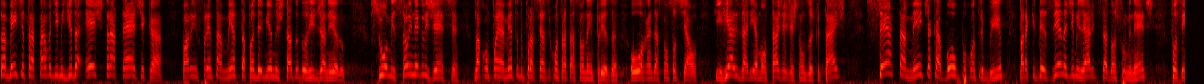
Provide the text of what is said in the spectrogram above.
também se tratava de medida estratégica para o enfrentamento da pandemia no estado do Rio de Janeiro. Sua omissão e negligência no acompanhamento do processo de contratação da empresa ou organização social que realizaria a montagem e a gestão dos hospitais, certamente acabou por contribuir para que dezenas de milhares de cidadãos fluminenses fossem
